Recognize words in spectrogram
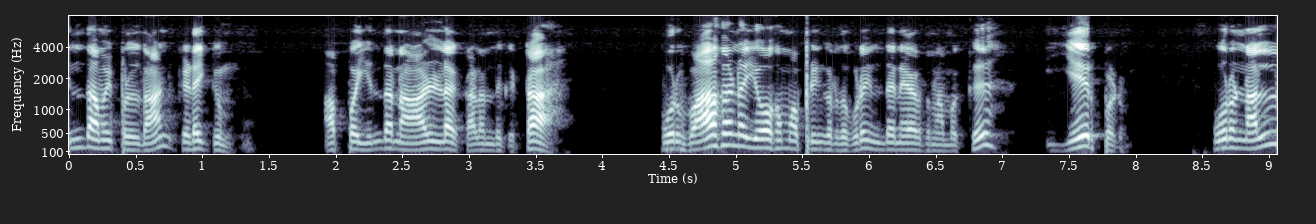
இந்த அமைப்பில் தான் கிடைக்கும். அப்போ இந்த நாளில் கலந்துக்கிட்டா ஒரு வாகன யோகம் அப்படிங்கிறது கூட இந்த நேரத்தில் நமக்கு ஏற்படும். ஒரு நல்ல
